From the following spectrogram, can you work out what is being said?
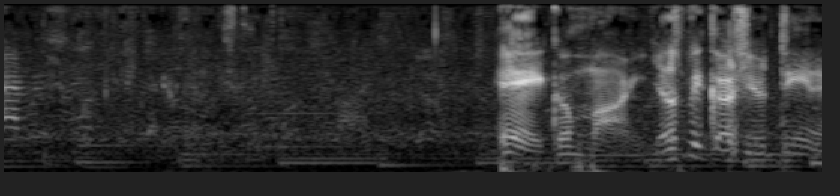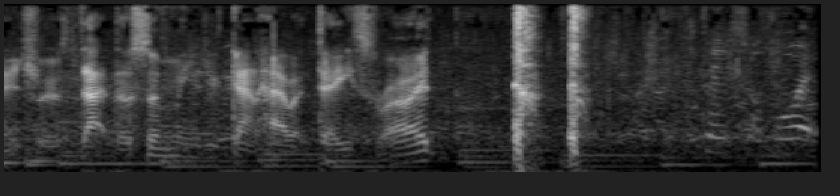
Average look is gonna really stick Hey, come on. Just because you're teenagers, that doesn't mean you can't have a taste, right? taste of what?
